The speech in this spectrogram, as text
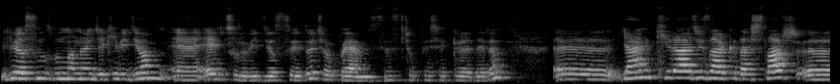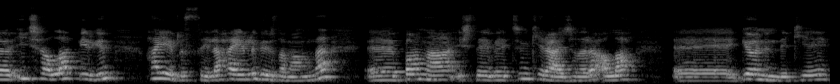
Biliyorsunuz bundan önceki videom e, ev turu videosuydu. Çok beğenmişsiniz. Çok teşekkür ederim. E, yani kiracıyız arkadaşlar. E, inşallah bir gün hayırlısıyla, hayırlı bir zamanda e, bana işte ve tüm kiracılara Allah e, gönlündeki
